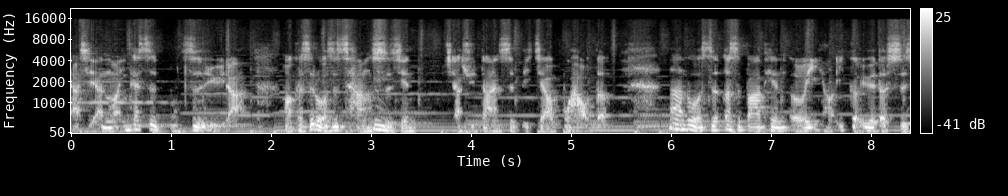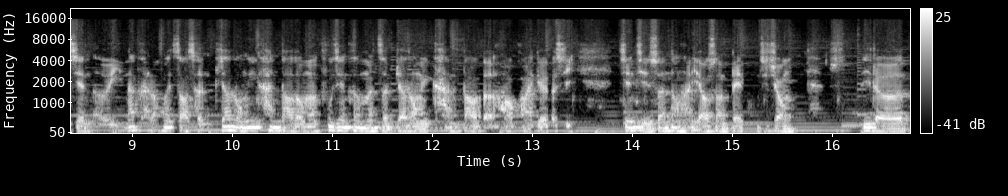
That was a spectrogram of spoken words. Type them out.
啊，是安暖，应该是不至于啦。啊，可是如果是长时间下去，当然是比较不好的。嗯、那如果是二十八天而已，哈，一个月的时间而已，那可能会造成比较容易看到的，我们复健科门诊比较容易看到的，哈，快点的是肩颈酸痛和腰酸背痛这种，你的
